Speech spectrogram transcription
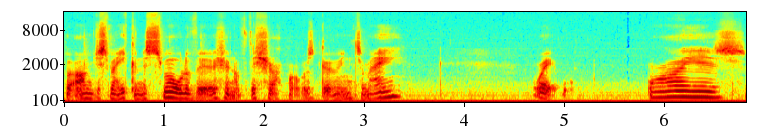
but I'm just making a smaller version of the shop I was going to make. Wait, why is...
